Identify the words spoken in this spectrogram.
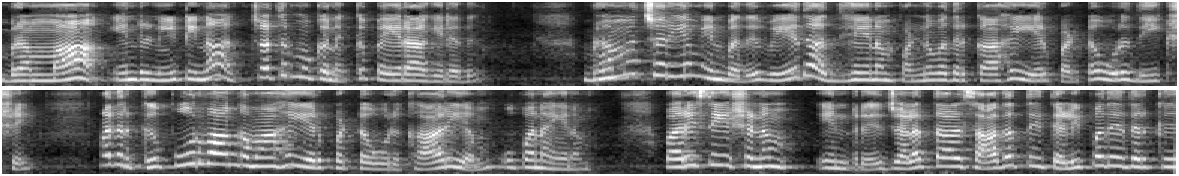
பிரம்மா என்று நீட்டினால் சதுர்முகனுக்கு பெயராகிறது. பிரம்மச்சரியம் என்பது வேத அத்தியனம் பண்ணுவதற்காக ஏற்பட்ட ஒரு தீட்சை. அதற்கு பூர்வாங்கமாக ஏற்பட்ட ஒரு காரியம் உபநயனம். பரிசேஷனம் என்று ஜலத்தால் சாதத்தை தெளிப்பது எதற்கு?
